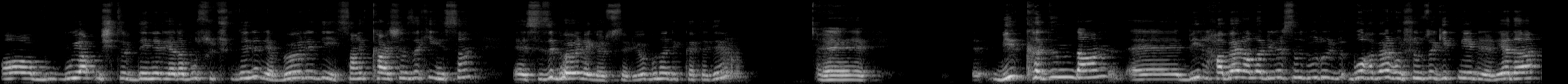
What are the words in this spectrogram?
aa bu, bu yapmıştır denir ya da bu suçlu denir ya böyle değil. Sanki karşınızdaki insan e, sizi böyle gösteriyor. Buna dikkat edin. Eee bir kadından e, bir haber alabilirsiniz. Bu, bu haber hoşunuza gitmeyebilir. Ya da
